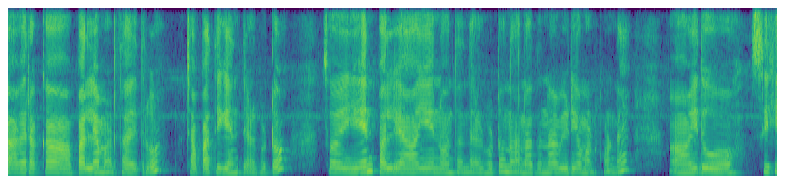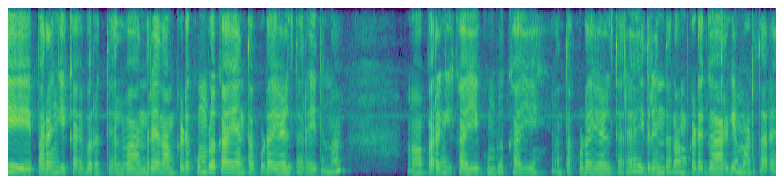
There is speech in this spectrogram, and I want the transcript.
ಕಾವೇರಕ್ಕ ಪಲ್ಯ ಮಾಡ್ತಾಯಿದ್ರು ಚಪಾತಿಗೆ ಅಂತ ಹೇಳ್ಬಿಟ್ಟು. ಸೊ ಏನು ಪಲ್ಯ, ಏನು ಅಂತಂದು ಹೇಳ್ಬಿಟ್ಟು ನಾನು ಅದನ್ನು ವೀಡಿಯೋ ಮಾಡಿಕೊಂಡೆ. ಇದು ಸಿಹಿ ಪರಂಗಿಕಾಯಿ ಬರುತ್ತೆ ಅಲ್ವಾ? ಅಂದರೆ ನಮ್ಮ ಕಡೆ ಕುಂಬಳಕಾಯಿ ಅಂತ ಕೂಡ ಹೇಳ್ತಾರೆ ಇದನ್ನು. ಪರಂಗಿಕಾಯಿ, ಕುಂಬಳಕಾಯಿ ಅಂತ ಕೂಡ ಹೇಳ್ತಾರೆ. ಇದರಿಂದ ನಮ್ಮ ಕಡೆ ಗಾರ್ಗೆ ಮಾಡ್ತಾರೆ.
